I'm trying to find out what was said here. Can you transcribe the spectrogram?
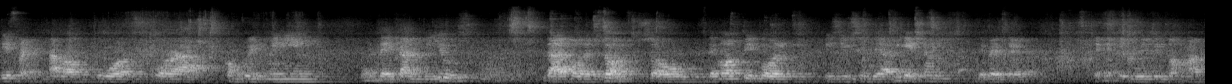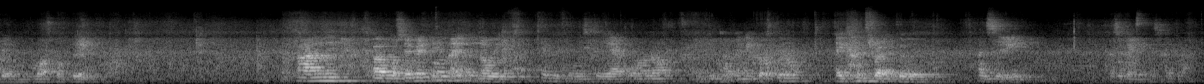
different about words or a concrete meaning they can be used that others don't. So the more people is using the application, the better it will become the most complete. And that was everything. I don't know if everything is clear or not. If you have any question, I can try to answer it as as I can.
